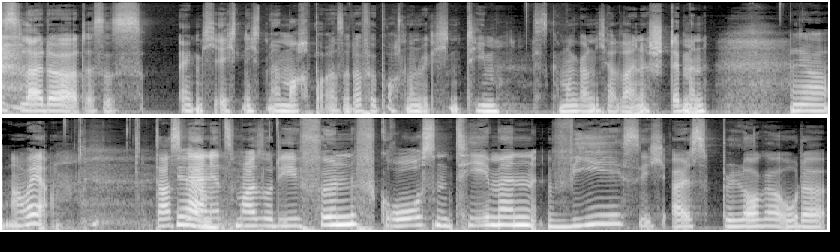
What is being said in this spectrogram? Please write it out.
ist leider, das ist eigentlich echt nicht mehr machbar. Also dafür braucht man wirklich ein Team. Das kann man gar nicht alleine stemmen. Ja. Aber ja. Das ja. wären jetzt mal so die fünf großen Themen, wie sich als Blogger oder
